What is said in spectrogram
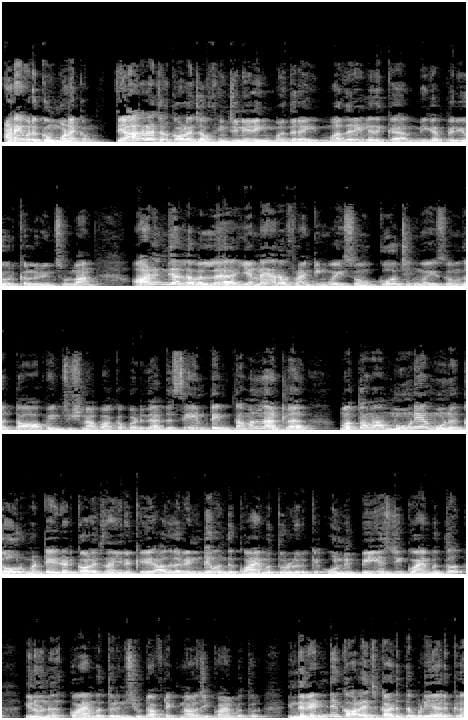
அனைவருக்கும் வணக்கம். Thiagarajar college of engineering Madurai. மதுரையில் இருக்க மிகப்பெரிய ஒரு கல்லூரின்னு சொல்லலாம். ஆல் இந்தியா லெவல்ல என்ஐஆர்எஃப் ரேங்கிங் வைஸும் கோச்சிங் வைஸும் இந்த டாப் இன்ஸ்டியூஷனா பார்க்கப்படுது. அட் த சேம் டைம் தமிழ்நாட்டில் மொத்தமா மூணே மூணு கவர்மெண்ட் எய்டட் காலேஜ் தான் இருக்கு. அதுல ரெண்டு வந்து கோயம்புத்தூர்ல இருக்கு. ஒன்னு பிஎஸ்ஜி கோயம்புத்தூர் இன்னொன்று Coimbatore institute of technology Coimbatore. இந்த ரெண்டு காலேஜுக்கு அடுத்தபடியா இருக்கிற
